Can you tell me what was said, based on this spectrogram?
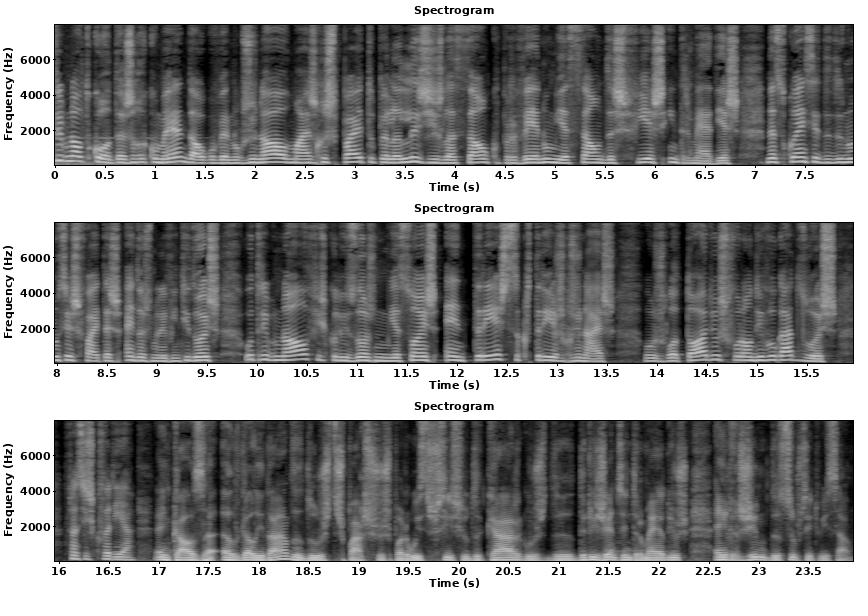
Tribunal de Contas recomenda ao Governo Regional mais respeito pela legislação que prevê a nomeação das FIAs intermédias. Na sequência de denúncias feitas em 2022, o Tribunal fiscalizou as nomeações em três secretarias regionais. Os relatórios foram divulgados hoje. Francisco Faria. Em causa a legalidade dos despachos para o exercício de cargos de dirigentes intermédios em regime de substituição.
